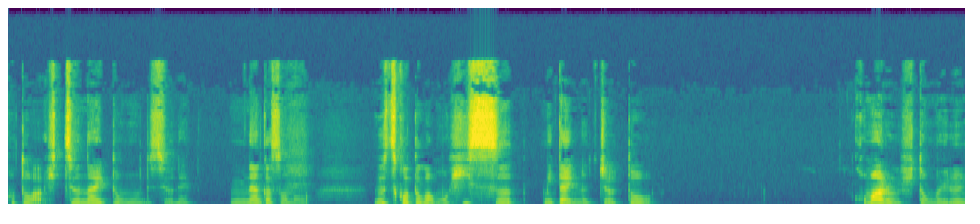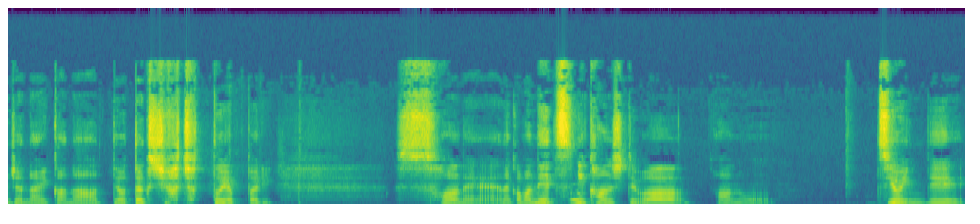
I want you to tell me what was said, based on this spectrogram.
ことは必要ないと思うんですよね。なんかその打つことがもう必須みたいになっちゃうと困る人もいるんじゃないかなって私はちょっとやっぱりそうだねなんかまあ熱に関してはあの強いんで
